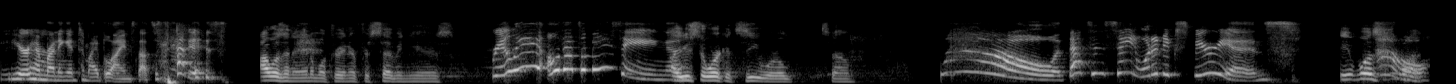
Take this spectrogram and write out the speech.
you hear him running into my blinds. That's what that is. I was an animal trainer for seven years. Really? Oh, that's amazing. I used to work at SeaWorld. So wow, that's insane. What an experience. it was fun. Wow.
